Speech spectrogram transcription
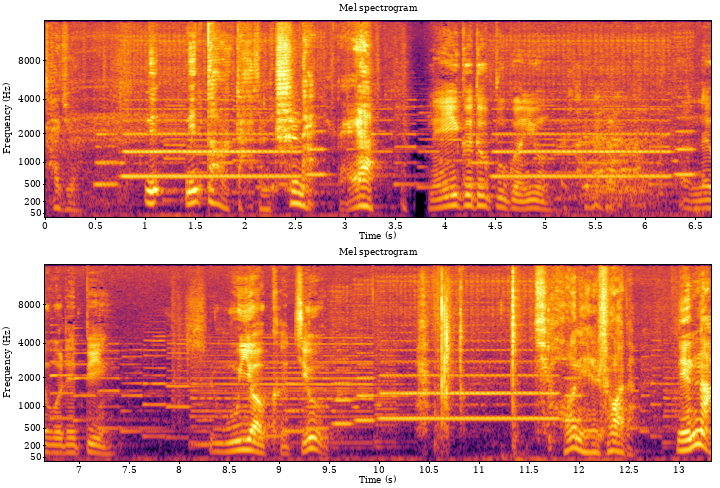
太君，您您倒是打算吃哪个呀？哪一个都不管用。看来我这病是无药可救。瞧您说的，您呐，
